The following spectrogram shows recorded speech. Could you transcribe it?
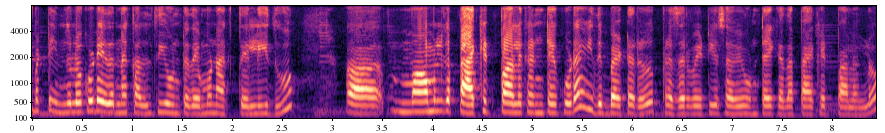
బట్ ఇందులో కూడా ఏదైనా కల్తీ ఉంటుందేమో నాకు తెలీదు. మామూలుగా ప్యాకెట్ పాల కంటే కూడా ఇది బెటర్. ప్రిజర్వేటివ్స్ అవి ఉంటాయి కదా ప్యాకెట్ పాలల్లో.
